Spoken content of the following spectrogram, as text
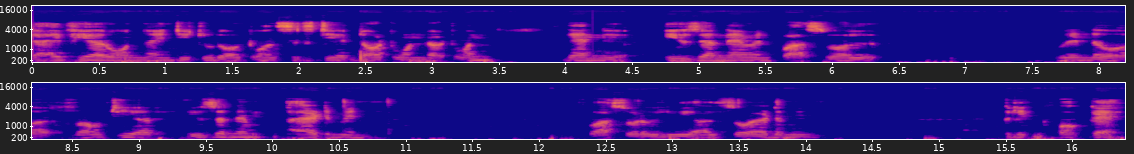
type here 192.168.1.1 then username and password window found here. Username admin. Password will be also admin. Click ok.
